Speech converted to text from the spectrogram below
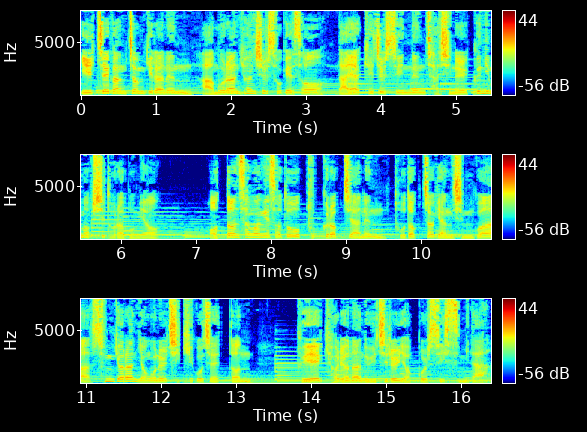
일제강점기라는 암울한 현실 속에서 나약해질 수 있는 자신을 끊임없이 돌아보며 어떤 상황에서도 부끄럽지 않은 도덕적 양심과 순결한 영혼을 지키고자 했던 그의 결연한 의지를 엿볼 수 있습니다.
